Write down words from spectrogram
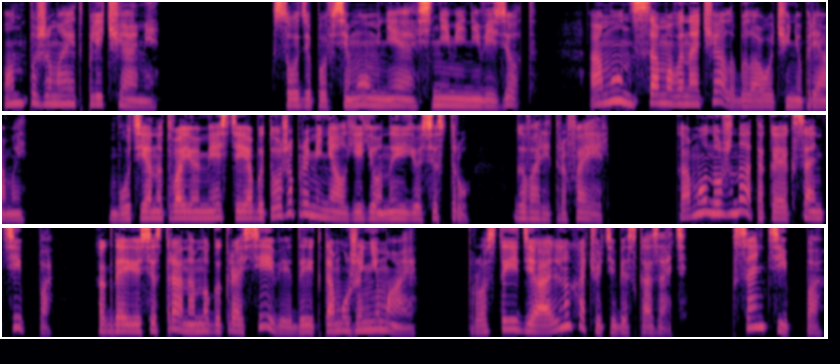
Он пожимает плечами. Судя по всему, мне с ними не везет. Амун с самого начала была очень упрямой. «Будь я на твоем месте, я бы тоже променял ее на ее сестру», — говорит Рафаэль. «Кому нужна такая Ксантиппа, когда ее сестра намного красивее, да и к тому же немая. Просто идеально, хочу тебе сказать. Ксантиппа.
